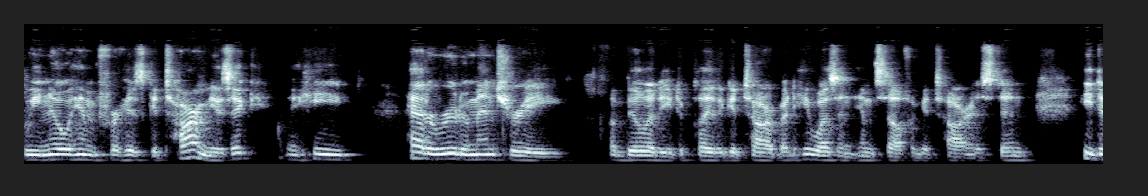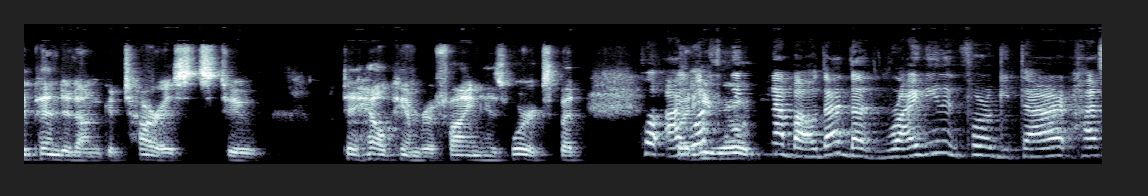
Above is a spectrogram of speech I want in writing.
we know him for his guitar music. He had a rudimentary ability to play the guitar, but he wasn't himself a guitarist, and he depended on guitarists to to help him refine his works. But so I but was he wrote- thinking about that. That writing for guitar has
